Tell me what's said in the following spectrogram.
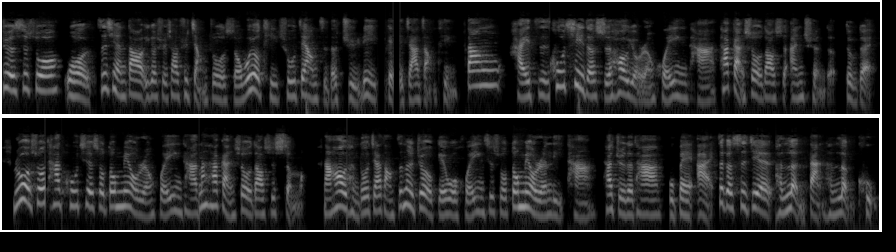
的是说，我之前到一个学校去讲座的时候，我有提出这样子的举例给家长听。当孩子哭泣的时候，有人回应他，他感受到是安全的，对不对？如果说他哭泣的时候都没有人回应他，那他感受到是什么？然后很多家长真的就有给我回应，是说都没有人理他，他觉得他不被爱，这个世界很冷淡，很冷酷。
